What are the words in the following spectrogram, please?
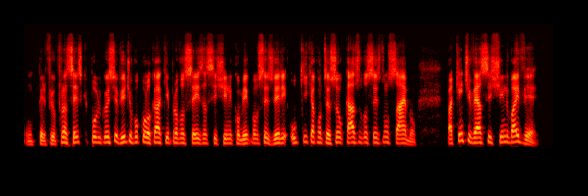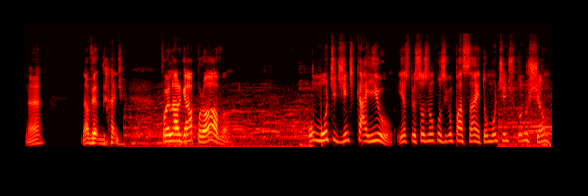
um perfil francês que publicou esse vídeo. Eu vou colocar aqui para vocês assistirem comigo, para vocês verem o que, que aconteceu, caso vocês não saibam. Para quem estiver assistindo, vai ver, né? Na verdade, foi largar a prova. um monte de gente caiu e as pessoas não conseguiam passar, então um monte de gente ficou no chão.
